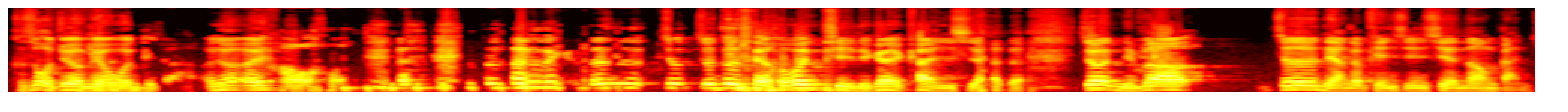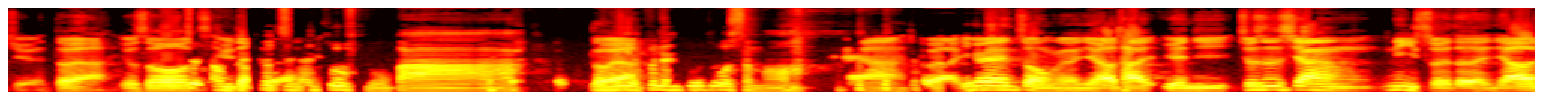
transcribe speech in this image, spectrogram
可是我觉得没有问题的。我说，哎，好，但是但是就就真的有问题，你可以看一下的，就你不知道，就是两个平行线那种感觉。对啊，有时候遇到就只能祝福吧。对啊，你也不能多做什么。对啊，对啊，因为这种人也要他愿意，就是像溺水的人，也要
